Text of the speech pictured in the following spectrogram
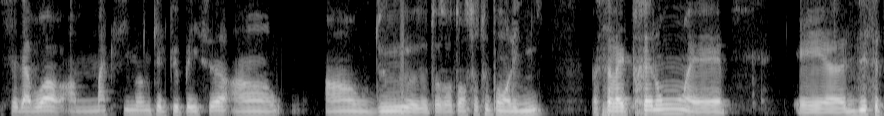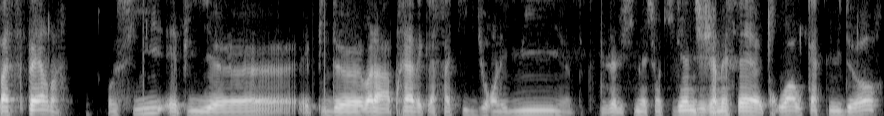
c'est d'avoir un maximum quelques pacers, un, un ou deux de temps en temps, surtout pendant les nuits, parce que ça mmh. va être très long et, et l'idée c'est pas de se perdre aussi. Et puis, euh, et puis de, voilà, après, avec la fatigue durant les nuits, les hallucinations qui viennent, j'ai jamais fait trois ou quatre nuits dehors.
